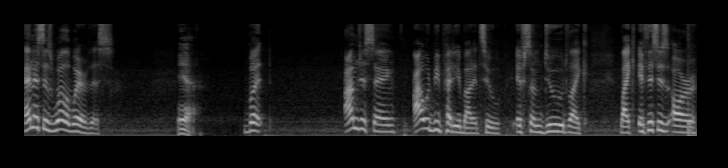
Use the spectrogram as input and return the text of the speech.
Ennes is well aware of this. yeah. But I'm just saying, I would be petty about it too. If some dude like, like if this is our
